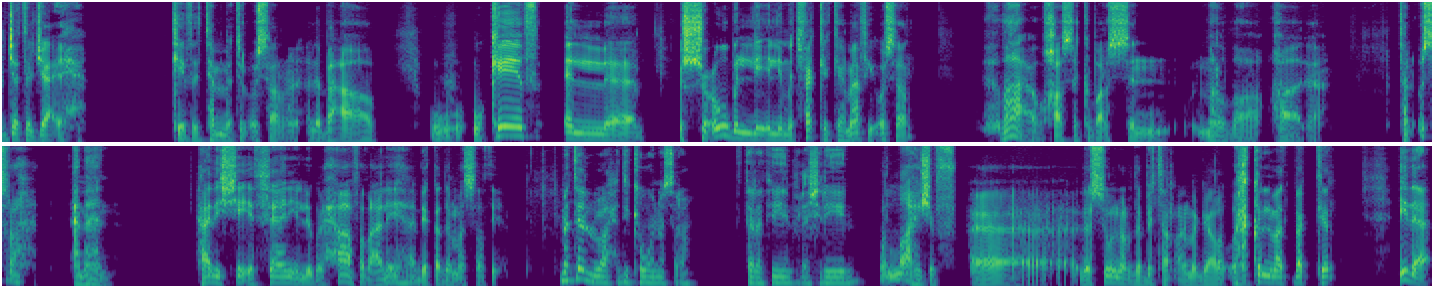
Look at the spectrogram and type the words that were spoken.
جت الجائحة. كيف التمت الأسر على بعض. وكيف الشعوب اللي اللي متفككة ما في أسر ضاعوا خاصة كبار السن والمرضى وهذا. فالأسرة أمان. هذه الشيء الثاني اللي يقول حافظ عليها بقدر ما استطيع متى الواحد يكون أسرة؟ في 30 في العشرين؟ والله شوف the sooner the better أنا قالوا. كل ما تبكر إذا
